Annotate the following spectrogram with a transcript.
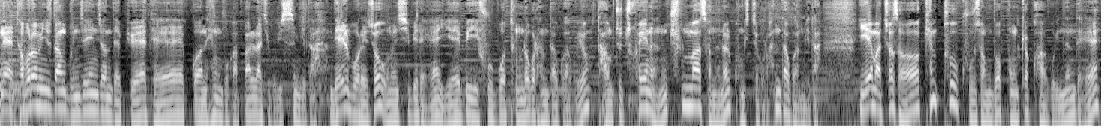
네, 더불어민주당 문재인 전 대표의 대권 행보가 빨라지고 있습니다. 내일 모레죠. 오는 10일에 예비 후보 등록을 한다고 하고요. 다음 주 초에는 출마 선언을 공식적으로 한다고 합니다. 이에 맞춰서 캠프 구성도 본격화하고 있는데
